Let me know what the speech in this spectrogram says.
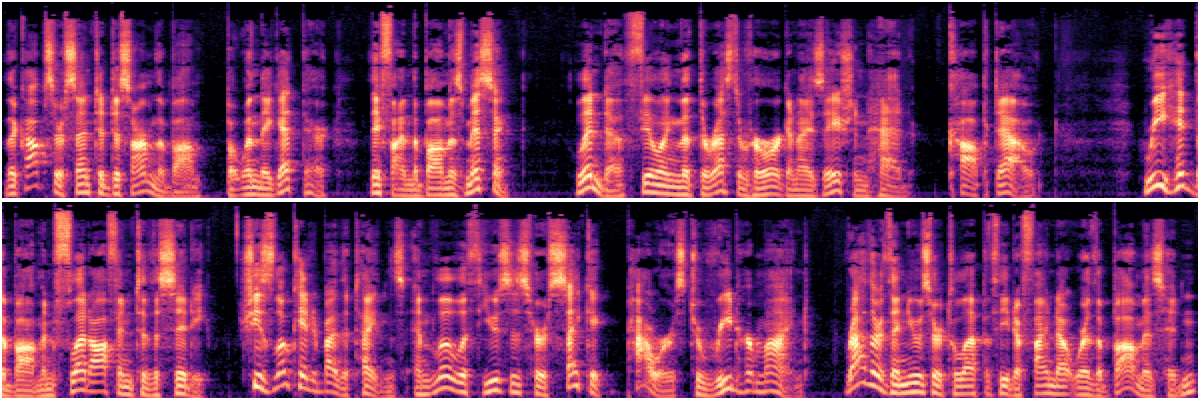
The cops are sent to disarm the bomb, but when they get there, they find the bomb is missing. Linda, feeling that the rest of her organization had copped out, re-hid the bomb and fled off into the city. She's located by the Titans, and Lilith uses her psychic powers to read her mind. Rather than use her telepathy to find out where the bomb is hidden,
